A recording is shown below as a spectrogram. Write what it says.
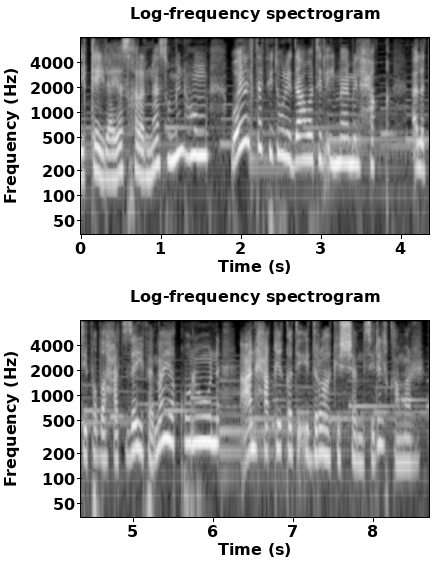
لكي لا يسخر الناس منهم ويلتفتوا لدعوة الإمام الحق التي فضحت زيف ما يقولون عن حقيقة إدراك الشمس للقمر.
